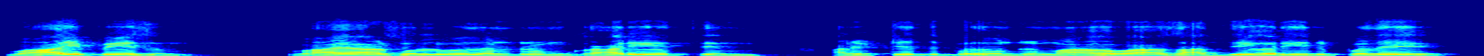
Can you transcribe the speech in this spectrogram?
வாய் பேசும் வாயால் சொல்வதொன்றும் காரியத்தின் அனுஷ்டிப்பதொன்றுமாகவா சாத்தியகர் இருப்பது?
